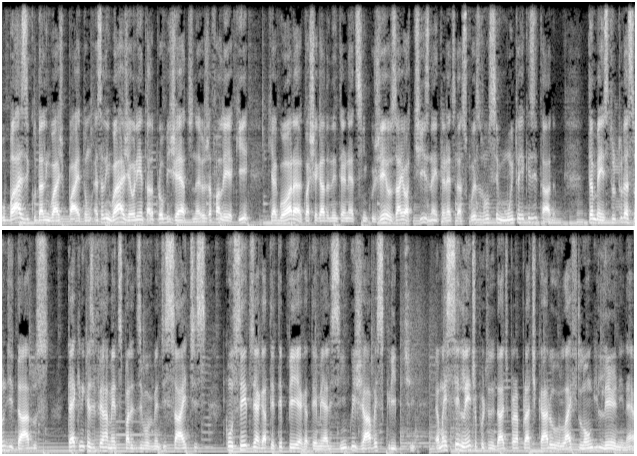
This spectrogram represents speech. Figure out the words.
o básico da linguagem Python. Essa linguagem é orientada para objetos, né? Eu já falei aqui que agora, com a chegada da internet 5G, os IoTs né, internet das coisas vão ser muito requisitadas. Também estruturação de dados, técnicas e ferramentas para desenvolvimento de sites, conceitos em HTTP, HTML5 e JavaScript. É uma excelente oportunidade para praticar o lifelong learning, né?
